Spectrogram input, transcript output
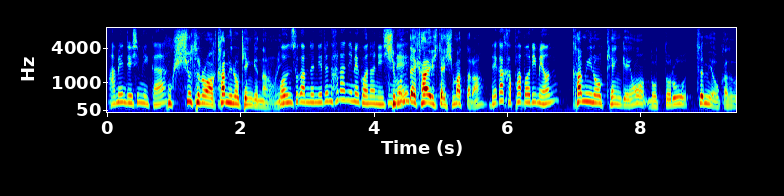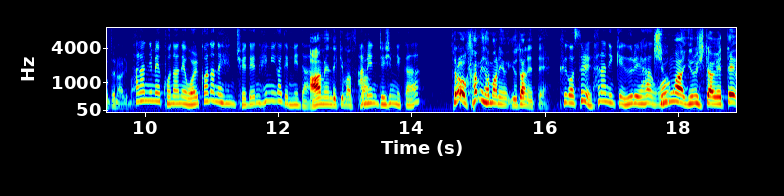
아멘 되십니까? 復讐するのは 神の権限なのに. 원수 갚는 일은 하나님의 권한이신데. 自分で 내가 갚아버리면. 神の権限を乗っ取る罪を犯すことになります. 하나님의 권한에 월권하는 죄된 행위가 됩니다. アーメンできますか? 아멘 되십니까? それを神様に委ねて. 그것을 하나님께 의뢰하고 自分は許してあげて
